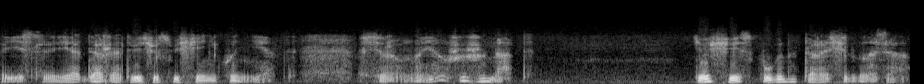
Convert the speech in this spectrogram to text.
если я даже отвечу священнику «нет», все равно я уже женат». Теща испуганно таращит глаза.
